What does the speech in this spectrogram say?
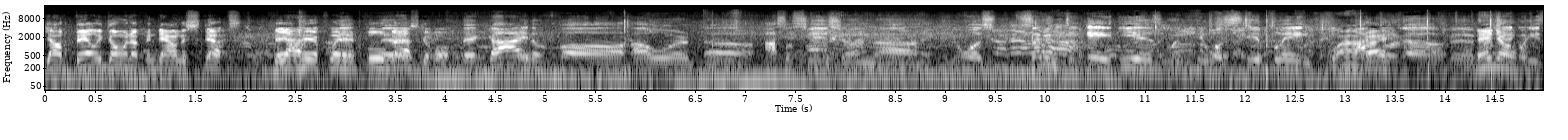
y'all barely going up and down the steps. They out here playing The- full the- basketball. The guide of uh, our uh, association, uh, he was 78 years when he was still playing. Wow. After the, the Niño. Pacheco, he's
